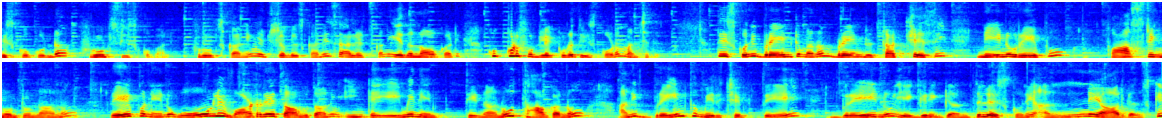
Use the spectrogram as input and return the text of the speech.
తీసుకోకుండా ఫ్రూట్స్ తీసుకోవాలి. ఫ్రూట్స్ కానీ వెజిటబుల్స్ కానీ సాలెడ్స్ కానీ ఏదన్నా ఒకటి కుక్కుడు ఫుడ్ లెక్క కూడా తీసుకోవడం మంచిది. తీసుకొని బ్రెయిన్కి మనం బ్రెయిన్ టచ్ చేసి నేను రేపు ఫాస్టింగ్ ఉంటున్నాను. రేపు నేను ఓన్లీ వాటరే తాగుతాను. ఇంకా ఏమీ నేను తినను తాగను అని బ్రెయిన్కి మీరు చెప్తే బ్రెయిన్ ఎగిరి గంతులు వేసుకొని అన్ని ఆర్గన్స్కి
